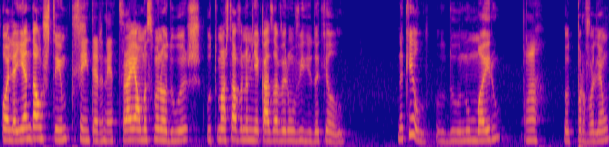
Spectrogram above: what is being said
Olha, e anda há uns tempos, sem internet. para aí há uma semana ou duas, o Tomás estava na minha casa a ver um vídeo daquele. Naquele, do Numeiro, Ah, ou de Parvalhão.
